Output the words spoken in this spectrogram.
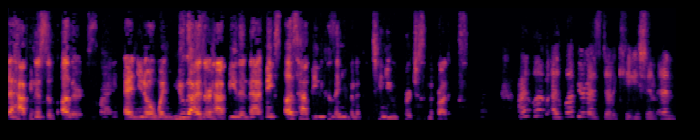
the happiness of others. Right. And you know, when you guys are happy, then that makes us happy because then you're going to continue purchasing the products. I love I love your guys' dedication, and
